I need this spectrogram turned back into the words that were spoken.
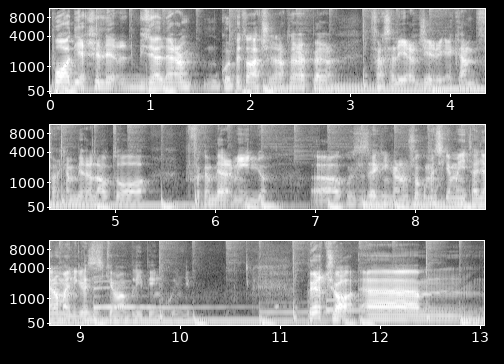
po' di acceleratore. Bisogna dare un colpetto all'acceleratore per far salire a giri e cambi, far cambiare l'auto. Per far cambiare meglio. Uh, questa tecnica non so come si chiama in italiano, ma in inglese si chiama blipping. Quindi. Perciò, um,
